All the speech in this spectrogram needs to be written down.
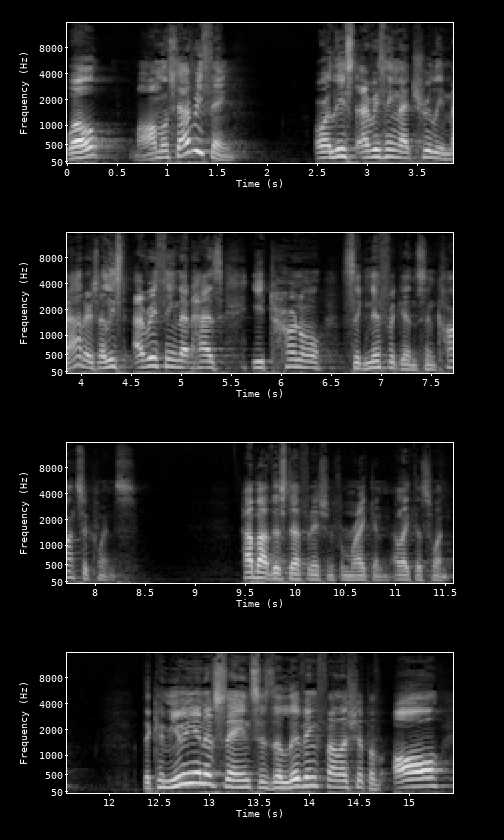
Well, almost everything. Or at least everything that truly matters, at least everything that has eternal significance and consequence. How about this definition from Ryken? I like this one. The communion of saints is the living fellowship of all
